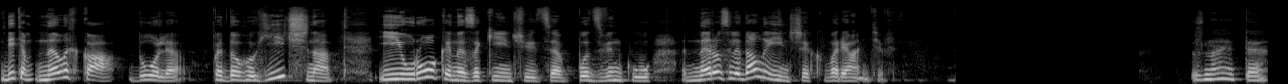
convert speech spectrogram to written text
дітям нелегка доля педагогічна, і уроки не закінчуються по дзвінку. Не розглядали інших варіантів. Знаєте,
